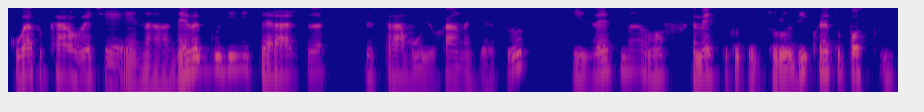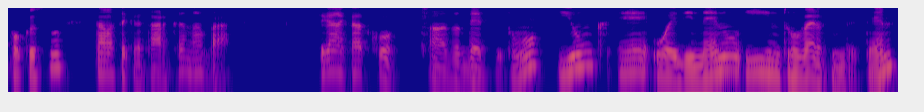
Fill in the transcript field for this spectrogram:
Когато Карл вече е на 9 години, се ражда сестра му Йохана Гертруд, известна в семейството като Труди, която по-късно става секретарка на брат си. Сега накратко а, за детството му. Юнг е уединено и интровертно дете.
